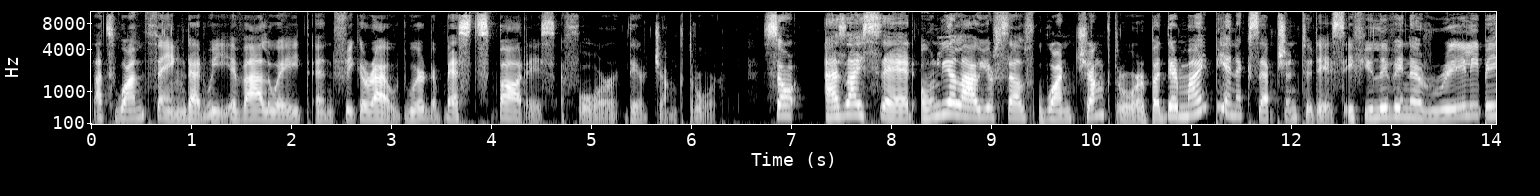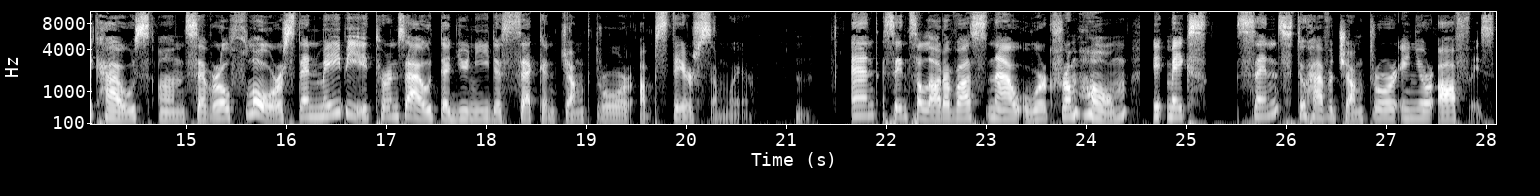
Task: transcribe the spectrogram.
that's one thing that we evaluate and figure out where the best spot is for their junk drawer. So, as I said, only allow yourself one junk drawer, but there might be an exception to this. If you live in a really big house on several floors, then maybe it turns out that you need a second junk drawer upstairs somewhere. Hmm. And since a lot of us now work from home, it makes sense to have a junk drawer in your office.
